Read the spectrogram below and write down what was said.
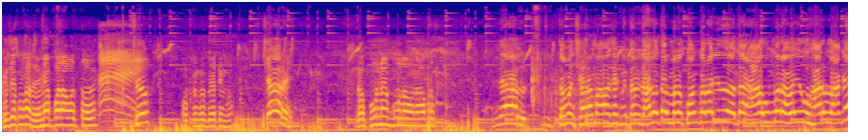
ગજે કોકા રમ્યા પર આવત તો હવે. શું? ઓપનિંગો બેટિંગ ક્યારે? ગફૂરને બોલાવો ને આપણે તમને શરમ આવે છે કે તમે દાદો તાર મને કોમ કરવા દીધો. તાર આ ઉંમર હવે એવું સારું લાગે?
